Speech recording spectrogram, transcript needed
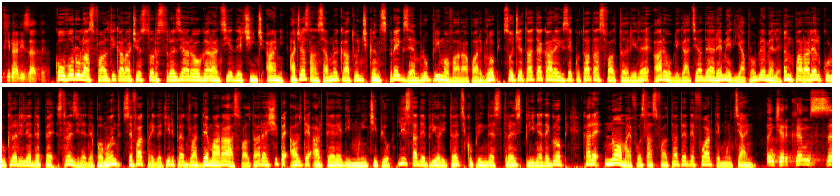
finalizate. Covorul asfaltic al acestor străzi are o garanție de 5 ani. Aceasta înseamnă că atunci când, spre exemplu, primăvara apar gropi, societatea care a executat asfaltările are obligația de a remedia problemele. În paralel cu lucrările de pe străzile de pământ, se fac pregătiri pentru a demara asfaltarea și pe alte artere din municipiu. Lista de priorități cuprinde străzi pline de gropi, care nu au mai fost asfaltate de foarte mulți ani ani. Încercăm să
